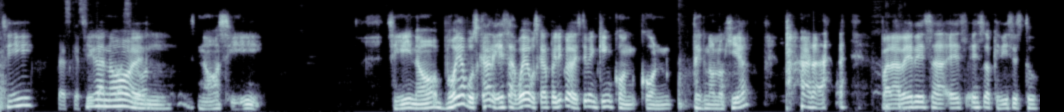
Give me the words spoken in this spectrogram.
Sí. Pues que sí, ganó el. No, sí. Sí, no. Voy a buscar esa, voy a buscar película de Stephen King con, con tecnología para, para ver esa, es, eso que dices tú.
